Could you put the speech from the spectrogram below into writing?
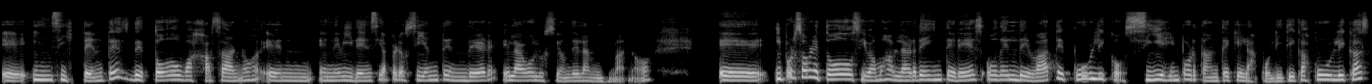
eh, insistentes de todo basarnos en, en evidencia, pero sí entender la evolución de la misma, ¿no? Eh, y por sobre todo, si vamos a hablar de interés o del debate público, sí es importante que las políticas públicas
